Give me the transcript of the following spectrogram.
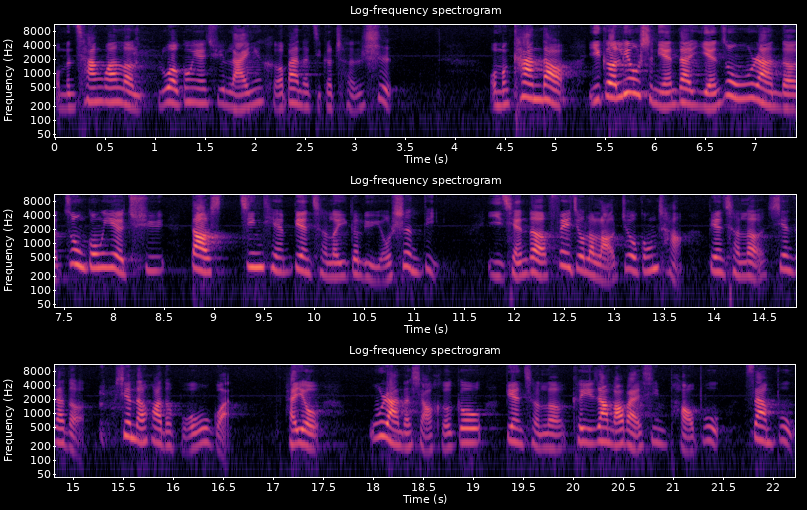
我们参观了鲁尔工业区莱茵河畔的几个城市。我们看到一个六十年代严重污染的重工业区，到今天变成了一个旅游胜地。以前的废旧的老旧工厂变成了现在的现代化的博物馆，还有污染的小河沟变成了可以让老百姓跑步、散步、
